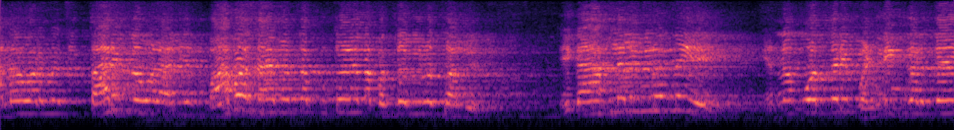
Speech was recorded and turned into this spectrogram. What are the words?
अनावरणाची तारीख जवळ आली आहे. बाबासाहेबांच्या पुतळ्याला फक्त विरोध चालू आहे. हे काय आपल्याला विरोध नाहीये? यांना कोणतरी फंडिंग करतोय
